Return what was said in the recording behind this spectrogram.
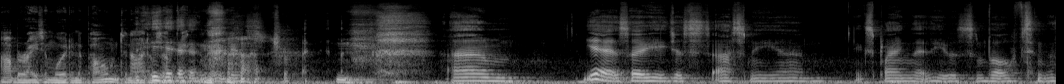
arboretum word in a poem tonight or yeah, something. should try. Mm. Um, yeah, so he just asked me, um, explained that he was involved in the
